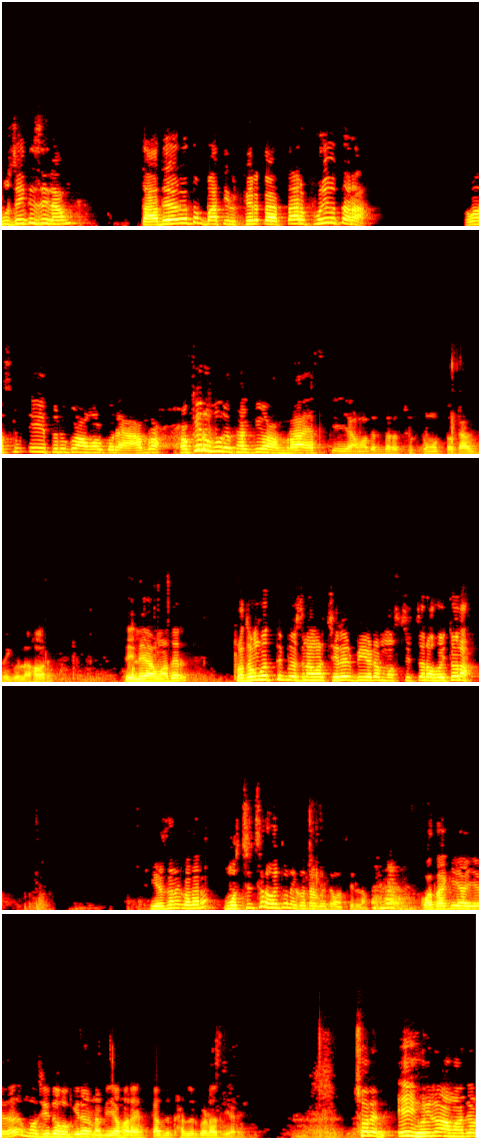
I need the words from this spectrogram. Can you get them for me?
বুঝাইতেছিলাম, তাদেরও তো বাতিল ফেরকা তারপরেও তারা এইটুকু আমল করে, আমরা হকের উপরে থাকিও, আমরা আজকে আমাদের দ্বারা ছোট্ট মোট্ট কাজ যেগুলো হয়। তাহলে আমাদের প্রথম কর্তব্য আমার ছেলের বিয়েটা মসজিদ ছাড়া হইতো না। ঠিক আছে না কথাটা? মসজিদ ছাড়া হইতো না কথা কইতে পারছিলাম কথা কি মসজিদে হকিরা না বিয়া হরায়? কাজের খাজুর করা দিয়ে চলেন এই হইল আমাদের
